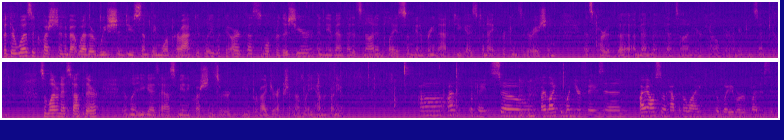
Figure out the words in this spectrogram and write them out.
But there was a question about whether we should do something more proactively with the art festival for this year in the event that it's not in place. So I'm gonna bring that to you guys tonight for consideration as part of the amendment that's on your calendar, on your consent calendar. So why don't I stop there and let you guys ask me any questions or you know, provide direction on what you have in front of you. Uh, I, okay, so I like the one-year phase-in. I also happen to like the waiver by the city,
